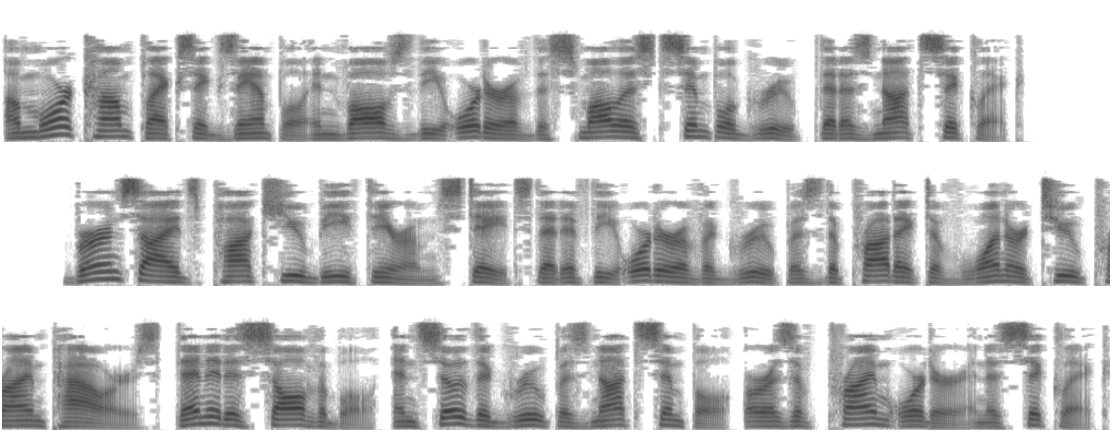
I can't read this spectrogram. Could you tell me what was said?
A more complex example involves the order of the smallest simple group that is not cyclic. Burnside's Pa-QB theorem states that if the order of a group is the product of one or two prime powers, then it is solvable, and so the group is not simple, or is of prime order and is cyclic.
